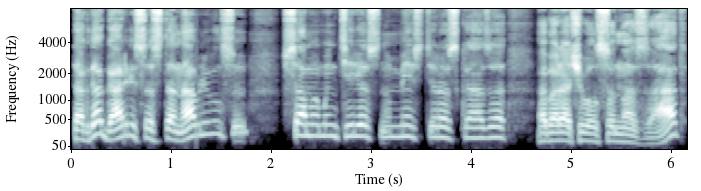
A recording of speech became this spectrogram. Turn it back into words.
Тогда Гаррис останавливался в самом интересном месте рассказа, оборачивался назад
